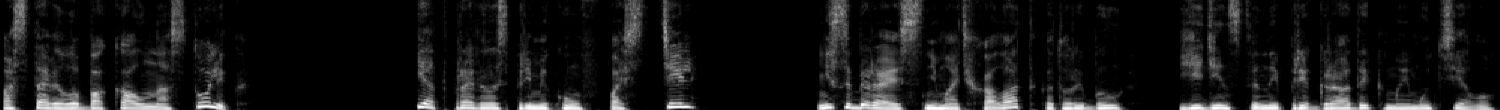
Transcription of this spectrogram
поставила бокал на столик и отправилась прямиком в постель, не собираясь снимать халат, который был единственной преградой к моему телу.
